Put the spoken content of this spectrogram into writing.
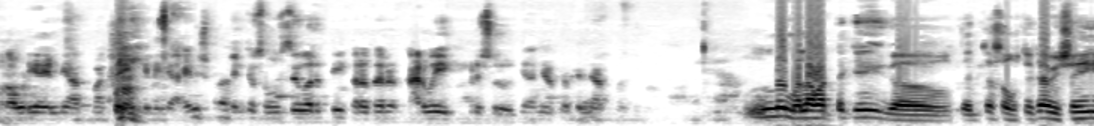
कावडिया यांनी आत्महत्या केलेली आहे. त्यांच्या संस्थेवरती खरं तर कारवाई एकीकडे सुरू होती आणि आता त्यांनी आत्महत्या मला वाटतं की त्यांच्या संस्थेच्या विषयी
